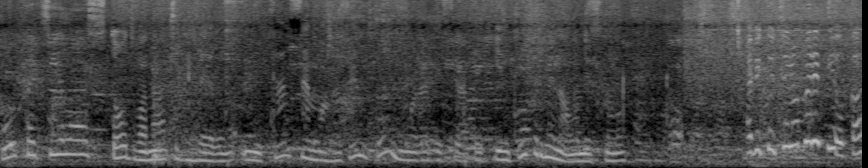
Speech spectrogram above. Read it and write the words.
курка ціла 112 гривень. І це все магазин Комора 10 в кінці терміналу місного. А в яку ціну перепілка?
